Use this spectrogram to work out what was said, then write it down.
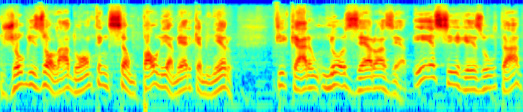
jogo isolado ontem, São Paulo e América Mineiro ficaram no 0 a 0. Esse resultado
